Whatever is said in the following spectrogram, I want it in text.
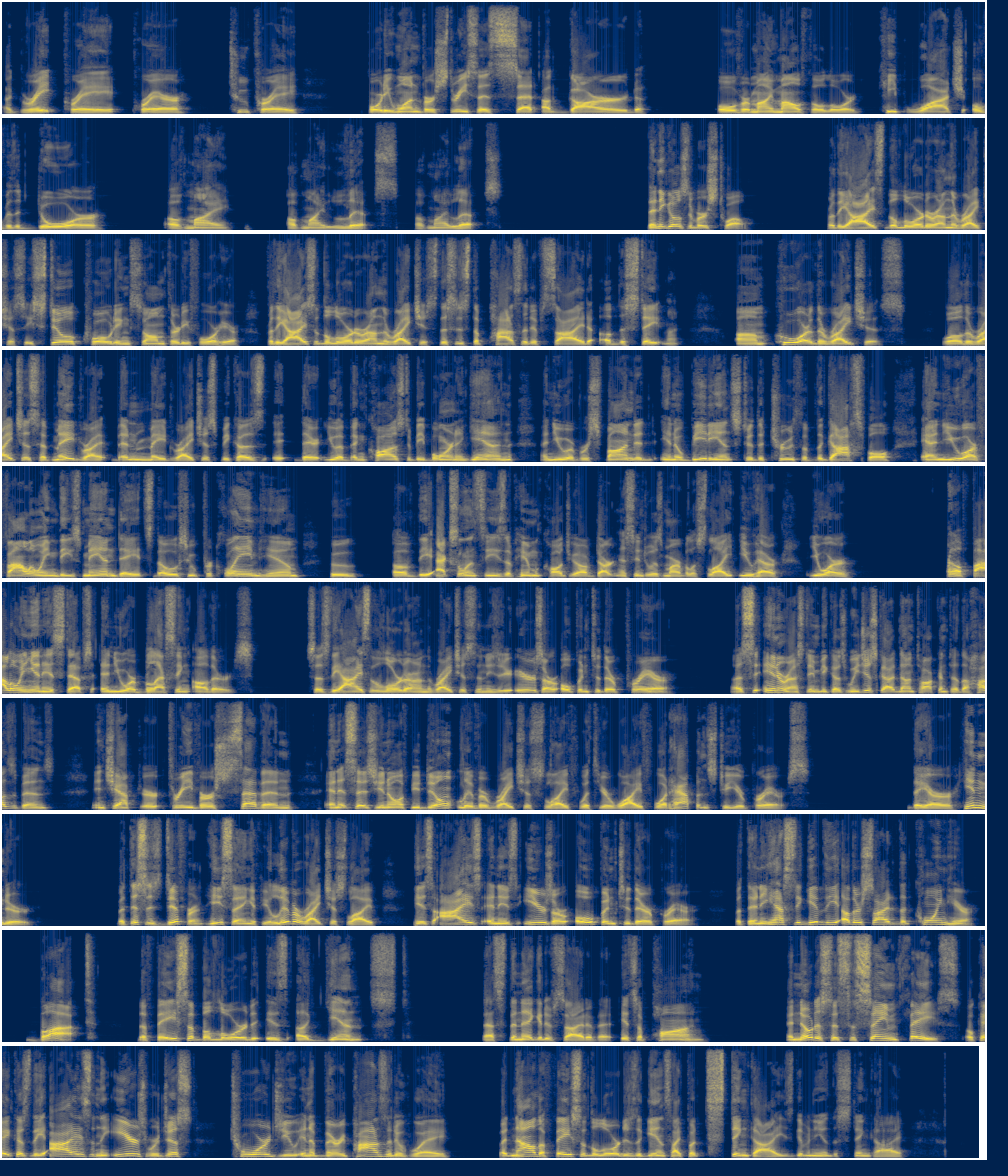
a great pray, prayer to pray. 41 verse 3 says, Set a guard over my mouth, O Lord. Keep watch over the door of my of my lips, of my lips. Then he goes to verse 12. For the eyes of the Lord are on the righteous. He's still quoting Psalm 34 here. For the eyes of the Lord are on the righteous. This is the positive side of the statement. Um, who are the righteous? Well, the righteous have made right, been made righteous because it, you have been caused to be born again, and you have responded in obedience to the truth of the gospel, and you are following these mandates. Those who proclaim Him, who of the excellencies of Him called you out of darkness into His marvelous light, you have you are uh, following in His steps, and you are blessing others. It says the eyes of the Lord are on the righteous, and His ears are open to their prayer. That's interesting because we just got done talking to the husbands in chapter 3, verse 7. And it says, you know, if you don't live a righteous life with your wife, what happens to your prayers? They are hindered. But this is different. He's saying if you live a righteous life, his eyes and his ears are open to their prayer. But then he has to give the other side of the coin here. But the face of the Lord is against. That's the negative side of it. It's upon. And notice it's the same face, okay? Because the eyes and the ears were just towards you in a very positive way. But now the face of the Lord is against. I put stink eye. He's giving you the stink eye.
